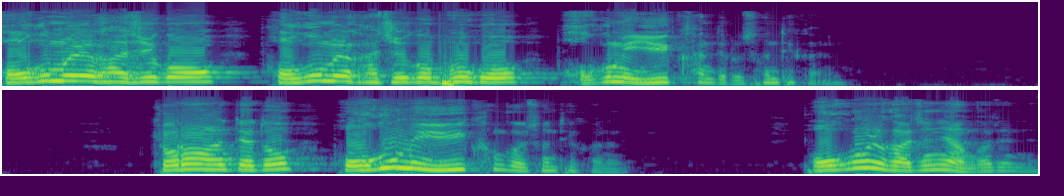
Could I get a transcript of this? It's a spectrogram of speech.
복음을 가지고 복음을 가지고 보고 복음에 유익한 대로 선택하는 거예요. 결혼할 때도 복음에 유익한 걸 선택하는 거예요. 복음을 가졌냐 안 가졌냐.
